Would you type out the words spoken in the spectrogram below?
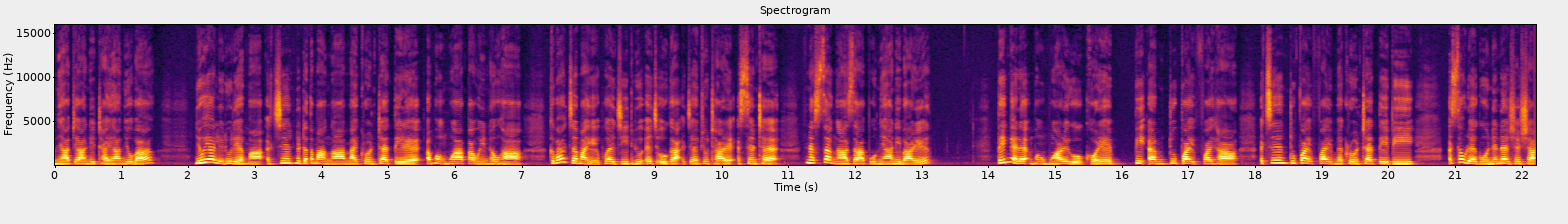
အများပြားနေထိုင်ရာမျိုးပါ မျိုးရဲ့လေတုထဲမှာအချင်း2.5မိုက်ခရွန်တက်သေးတဲ့အမှုန့်အမွှားပါဝင်နှုန်းဟာကမ္ဘာ့ကျမရေးအဖွဲ့ကြီး WHO ကအကြံပြုထားတဲ့အဆင့်ထက်25ဆပိုများနေပါတယ်။သိငယ်တဲ့အမှုန့်အမွှားတွေကိုခေါ်တဲ့ PM 2.5ဟာအချင်း2.5 macron ထက်သေးပြီးအဆုတ်တွေကိုနက်နက်ရှာရှာ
